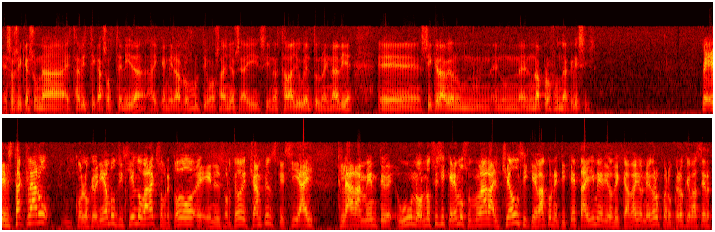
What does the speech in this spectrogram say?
eso sí que es una estadística sostenida, hay que mirar los últimos años y ahí si no está la Juventus no hay nadie, eh, sí que la veo en, en, en una profunda crisis. Está claro, con lo que veníamos diciendo, Barak, sobre todo en el sorteo de Champions, que sí hay claramente uno. No sé si queremos sumar al Chelsea, que va con etiqueta ahí medio de caballo negro, pero creo que va a ser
